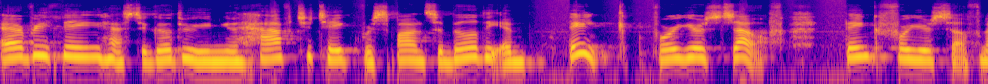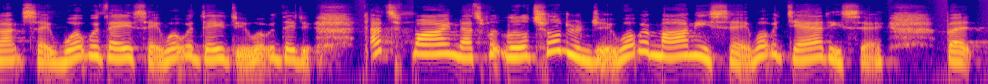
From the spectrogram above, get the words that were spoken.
Everything has to go through you, and you have to take responsibility and think for yourself think for yourself, not say, what would they say? What would they do? What would they do? That's fine. That's what little children do. What would mommy say? What would daddy say? But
